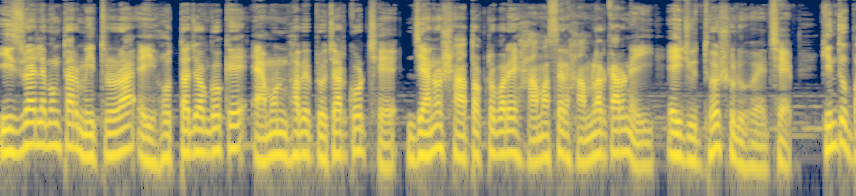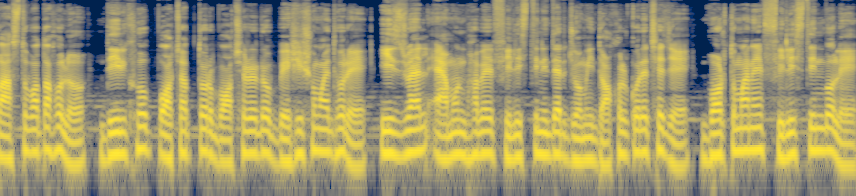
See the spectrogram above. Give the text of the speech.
ইসরায়েল এবং তার মিত্ররা এই হত্যাযজ্ঞকে এমনভাবে প্রচার করছে যেন সাত অক্টোবরে হামাসের হামলার কারণেই এই যুদ্ধ শুরু হয়েছে। কিন্তু বাস্তবতা হল, দীর্ঘ পঁচাত্তর বছরেরও বেশি সময় ধরে ইসরায়েল এমনভাবে ফিলিস্তিনিদের জমি দখল করেছে যে বর্তমানে ফিলিস্তিন বলে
